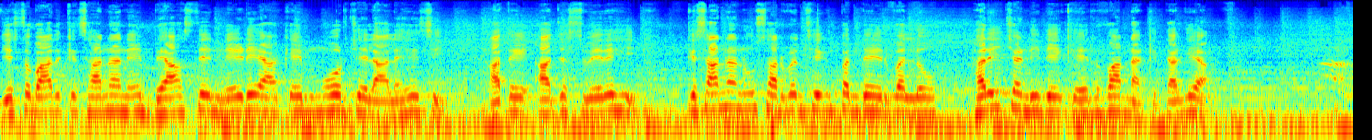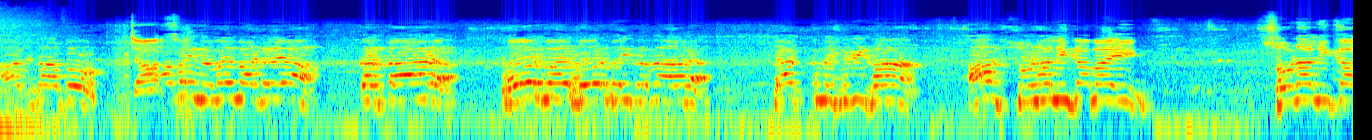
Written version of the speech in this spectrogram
ਜਿਸ ਤੋਂ ਬਾਅਦ ਕਿਸਾਨਾਂ ਨੇ ਬਿਆਸ ਦੇ ਨੇੜੇ ਆ ਕੇ ਮੋਰਚੇ ਲਾ ਲਏ ਸੀ ਅਤੇ ਅੱਜ ਸਵੇਰੇ ਹੀ ਕਿਸਾਨਾਂ ਨੂੰ ਸਰਵਨ ਸਿੰਘ ਪੰਧੇਰ ਵੱਲੋਂ ਹਰੀ ਝੰਡੀ ਦੇ ਕੇ ਰਵਾਨਾ ਕੀਤਾ ਗਿਆ। ਅੱਠ ਦਾ ਤੋਂ 400 ਨਵੇਂ ਮਾਡਲ ਆ, ਕਰਤਾਰ 4x4 ਬਈ ਕਰਤਾਰ, ਚੱਕ ਮਿਸ਼ਰੀ ਖਾਂ। ਆ ਸੋਨਾਲੀਕਾ ਬਾਈ, ਸੋਨਾਲੀਕਾ।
